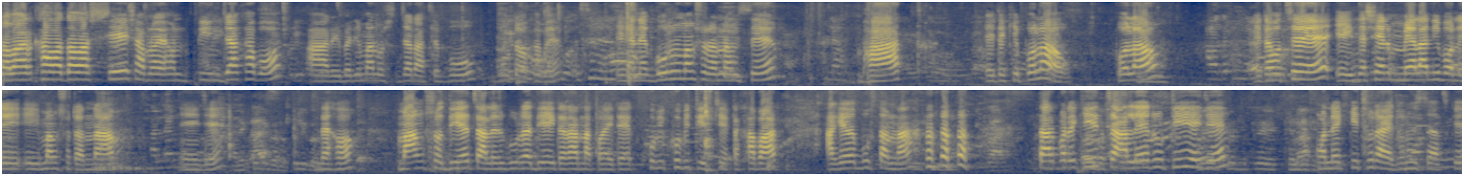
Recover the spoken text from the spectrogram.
সবার খাওয়া দাওয়া শেষ, আমরা এখন তিন যা খাব। আর এবারে মানুষ যারা আছে বউ, বউটাও খাবে। এখানে গরুর মাংস রান্না হয়েছে ভাত, এটা কি পোলাও? পোলাও? এটা হচ্ছে এই দেশের মেলানি বলে এই মাংসটার নাম। এই যে, দেখো, মাংস দিয়ে চালের গুঁড়া দিয়ে এটা রান্না করা। এটা খুবই খুবই টেস্টি একটা খাবার। আগে বুঝতাম না। তারপরে কি, চালের রুটি, এই যে, অনেক কিছুর আয়োজন হয়েছে আজকে।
